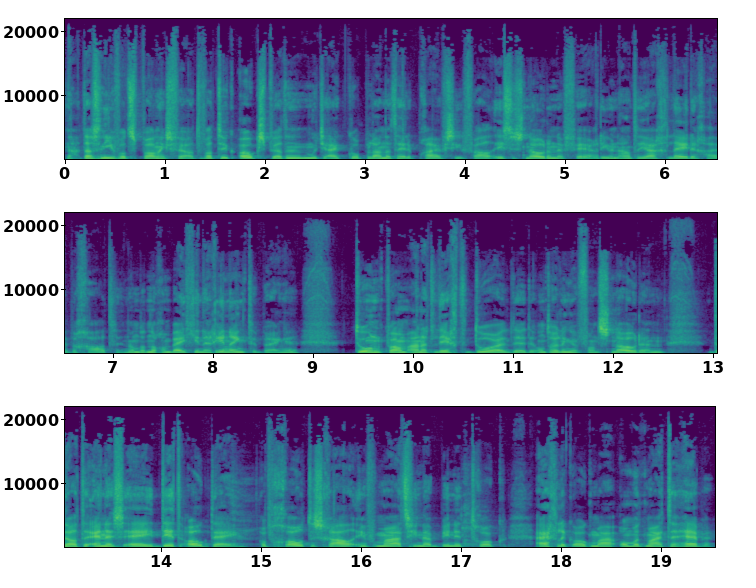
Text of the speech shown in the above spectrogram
Nou, dat is in ieder geval het spanningsveld. Wat natuurlijk ook speelt, en dat moet je eigenlijk koppelen aan dat hele privacyverhaal, is de Snowden-affaire die we een aantal jaar geleden hebben gehad. En om dat nog een beetje in herinnering te brengen. Toen kwam aan het licht door de, de onthullingen van Snowden dat de NSA dit ook deed. Op grote schaal informatie naar binnen trok, eigenlijk ook maar om het maar te hebben.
